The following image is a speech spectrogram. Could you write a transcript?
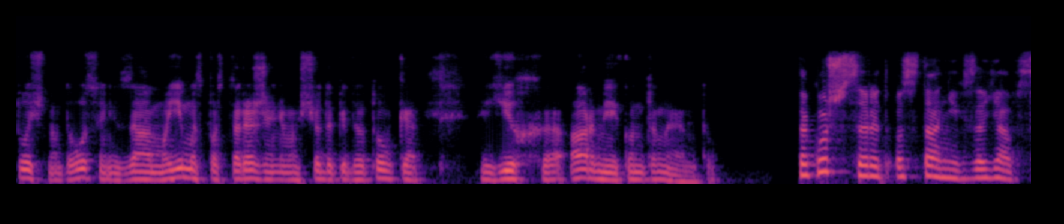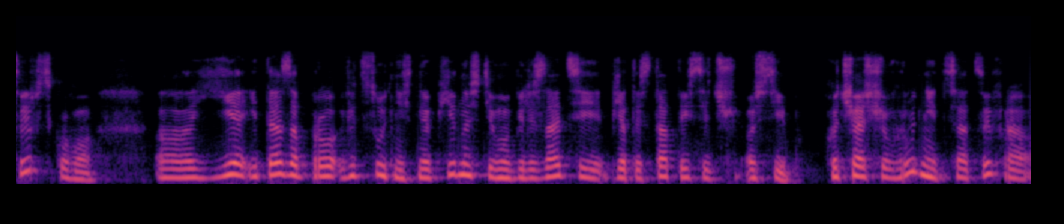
Точно до осені, за моїми спостереженнями щодо підготовки їх е, армії контингенту. Також серед останніх заяв Сирського е, є і теза про відсутність необхідності в мобілізації 500 тисяч осіб. Хоча ще в грудні ця цифра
